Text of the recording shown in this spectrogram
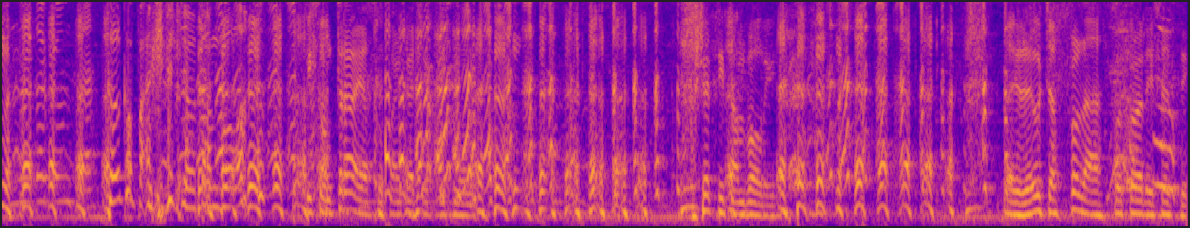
No dokonca. Koľko pankačov tam bolo? V Pichnom traja sú pankači v Pichnom. Všetci tam boli. Takže účasť plná, spokojní všetci.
